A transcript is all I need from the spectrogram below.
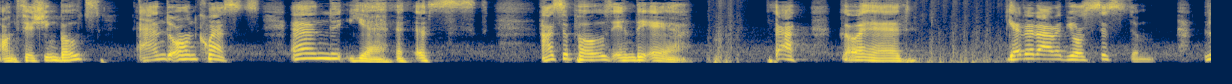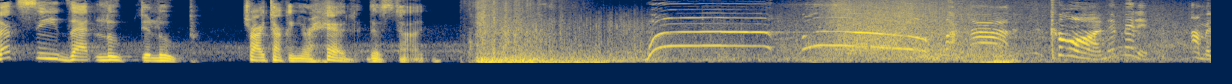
On fishing boats and on quests. And yes, I suppose in the air. Go ahead. Get it out of your system. Let's see that loop de loop. Try tucking your head this time. Woo! Come on, admit it. I'm a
